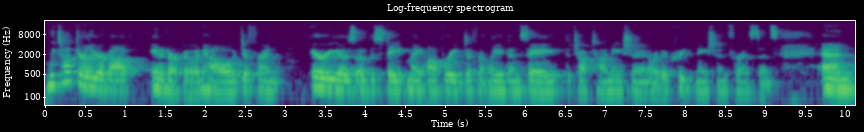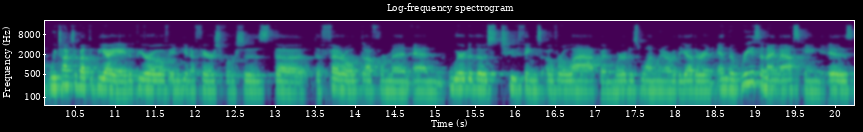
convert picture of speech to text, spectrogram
We talked earlier about Anadarko and how different areas of the state might operate differently than, say, the Choctaw Nation or the Creek Nation, for instance. And we talked about the BIA, the Bureau of Indian Affairs versus the, the federal government and where do those two things overlap and where does one win over the other? And, and the reason I'm asking is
